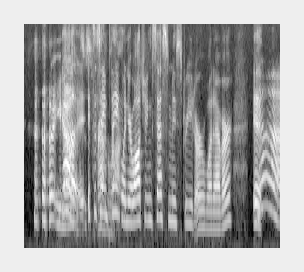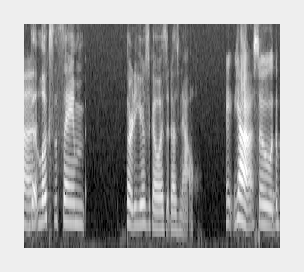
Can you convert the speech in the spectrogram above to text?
you Mm-hmm. yeah, know it's, just the same thing when you're watching Sesame Street or whatever. It yeah that looks the same 30 years ago as it does now. It- yeah, so the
